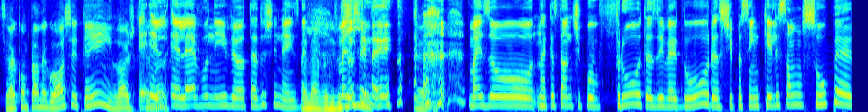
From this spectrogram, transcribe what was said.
Você vai comprar um negócio e tem, lógico. Você Ele- vai- eleva o nível até do chinês, né? eleva o nível Mas Do chinês. chinês. É. Mas o, na questão de, tipo, frutas e verduras, tipo assim, que eles são super.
